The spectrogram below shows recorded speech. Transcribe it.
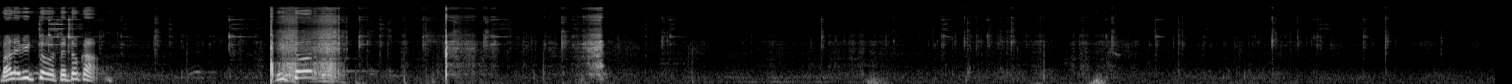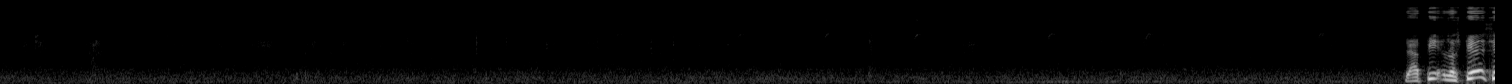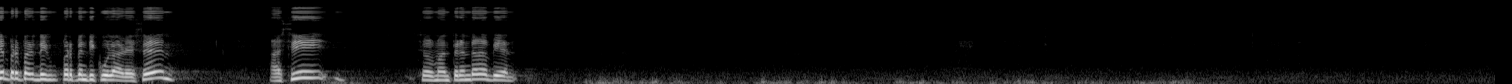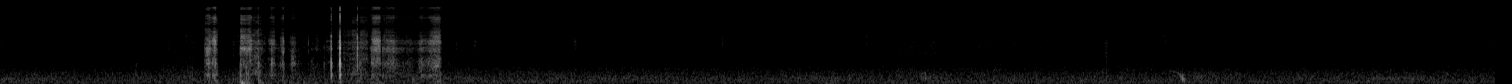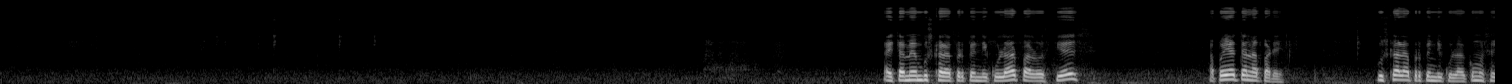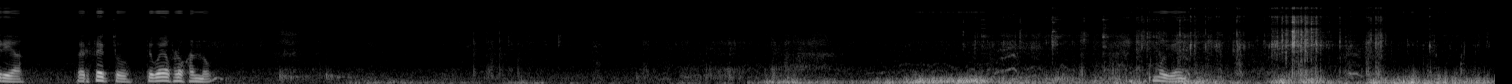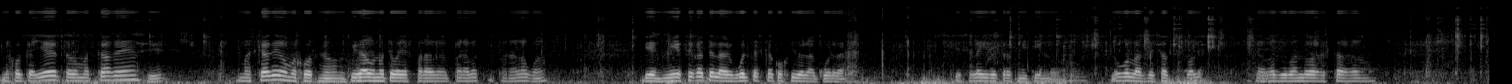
Vale, Víctor, te toca. Víctor. La los pies siempre perpendiculares, ¿eh? Así se os mantendrán bien. Ahí también busca la perpendicular para los pies. Apóyate en la pared. Busca la perpendicular. ¿Cómo sería? Perfecto. Te voy aflojando. Muy bien. Mejor que ayer, todo más cague. Sí. ¿Más cague o mejor? No, mejor. Cuidado, no te vayas para, para, para el agua. Bien, mira, fíjate las vueltas que ha cogido la cuerda. Que se la ha ido transmitiendo. Luego las deshaces, ¿vale? La vas llevando hasta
